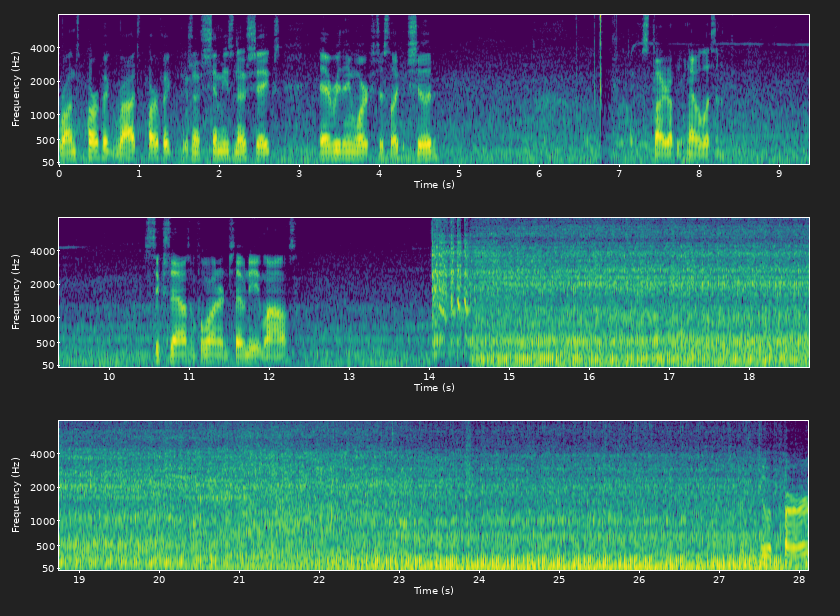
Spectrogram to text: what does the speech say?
Runs perfect rides perfect there's no shimmies no shakes. Everything works just like it should. Start it up you can have a listen. 6,478 miles do a purr.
